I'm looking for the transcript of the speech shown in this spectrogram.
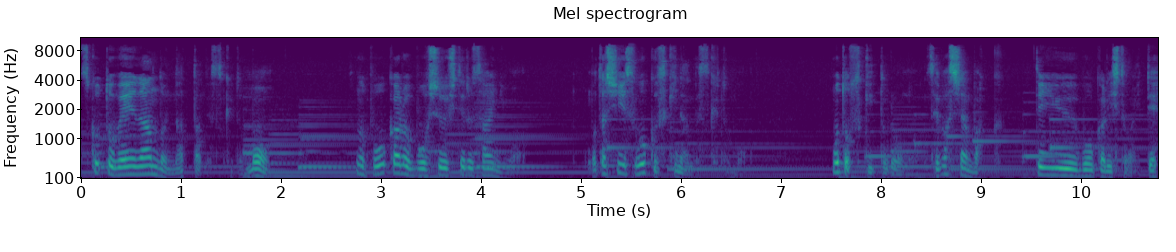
スコット・ウェイランドになったんですけども、そのボーカルを募集してる際には、私すごく好きなんですけども元スキットローのセバスチャン・バックっていうボーカリストがいて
